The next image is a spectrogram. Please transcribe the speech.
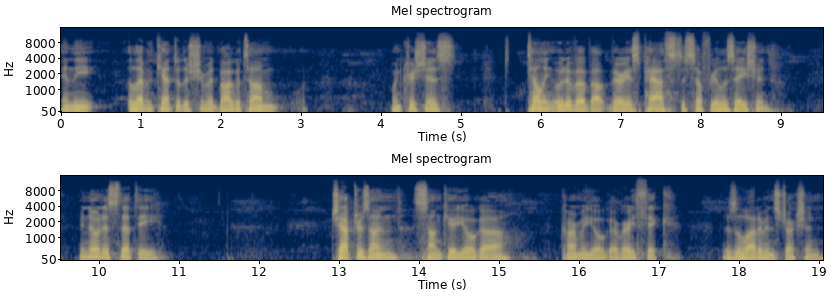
In the 11th canto of the Srimad Bhagavatam, when Krishna is telling Uddhava about various paths to self realization, you notice that the chapters on Sankhya Yoga, Karma Yoga are very thick. There's a lot of instruction.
